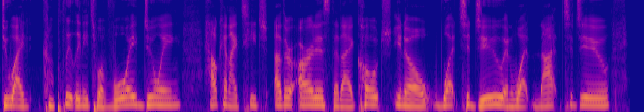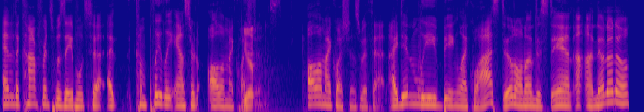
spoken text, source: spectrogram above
do I completely need to avoid doing? How can I teach other artists that I coach, you know, what to do and what not to do? And the conference was able to uh, completely answered all of my questions. All of my questions with that. I didn't leave being like, well, I still don't understand. Uh-uh, no, no, no.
